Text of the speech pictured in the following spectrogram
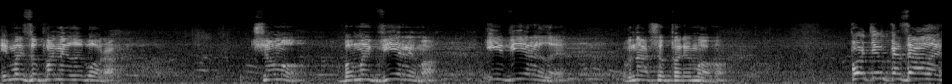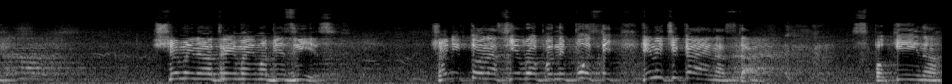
І ми зупинили ворога. Чому? Бо ми віримо і вірили в нашу перемогу. Потім казали, що ми не отримаємо безвіз, що ніхто нас в Європу не пустить і не чекає нас там. Спокійно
